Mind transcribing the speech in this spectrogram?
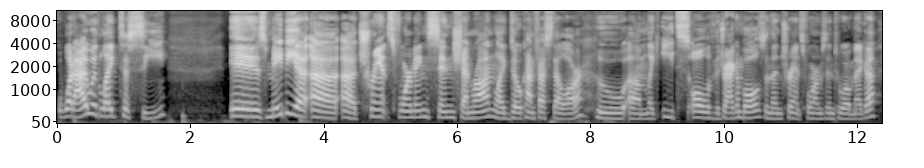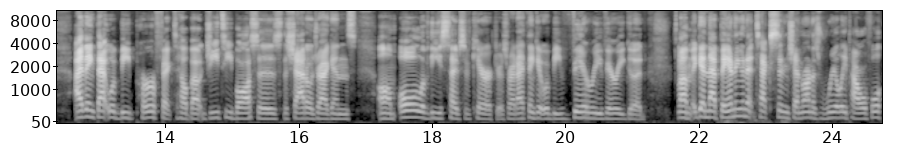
what I would like to see is maybe a, a, a, transforming Sin Shenron like Dokkan Fest LR, who um, like eats all of the Dragon Balls and then transforms into Omega. I think that would be perfect to help out GT bosses, the Shadow Dragons, um, all of these types of characters, right? I think it would be very, very good. Um, again, that banner unit Sin Shenron is really powerful.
